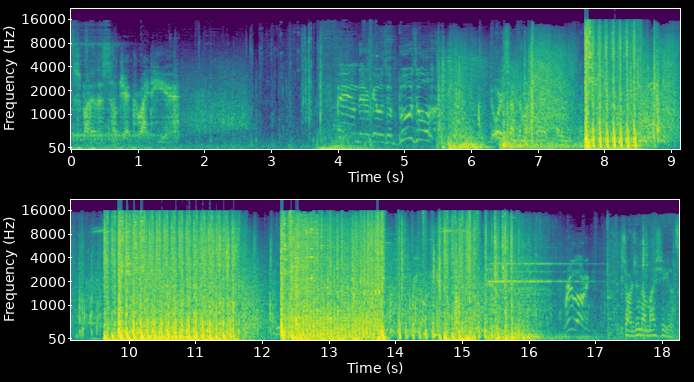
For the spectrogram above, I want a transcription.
Spotted the subject right here. Bam, there goes a boozle. Or something like that. Reloading. Charging up my shields.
